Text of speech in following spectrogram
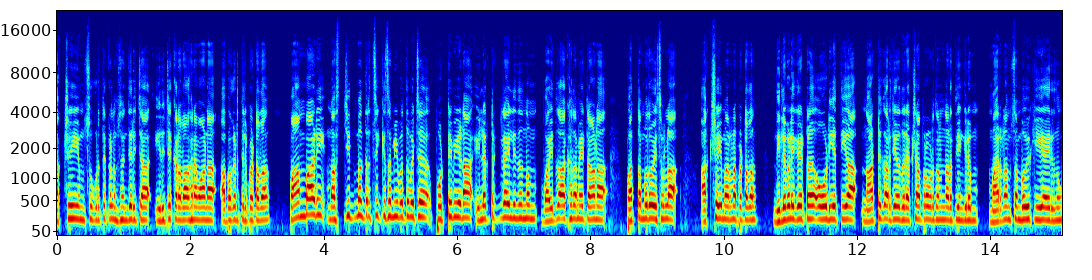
അക്ഷയും സുഹൃത്തുക്കളും സഞ്ചരിച്ച ഇരുചക്ര വാഹനമാണ് അപകടത്തിൽപ്പെട്ടത്. പാമ്പാടി മസ്ജിദ് മദ്രസയ്ക്ക് സമീപത്ത് വെച്ച് പൊട്ടിവീണ ഇലക്ട്രിക് ലൈനിൽ നിന്നും വൈദ്യുതാഘാതമേറ്റാണ് പത്തൊമ്പത് വയസ്സുള്ള അക്ഷയ് മരണപ്പെട്ടത്. നിലവിളി കേട്ട് ഓടിയെത്തിയ നാട്ടുകാർ ചേർന്ന് രക്ഷാപ്രവർത്തനം നടത്തിയെങ്കിലും മരണം സംഭവിക്കുകയായിരുന്നു.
